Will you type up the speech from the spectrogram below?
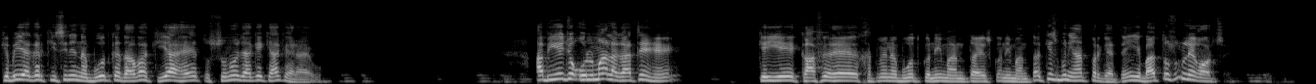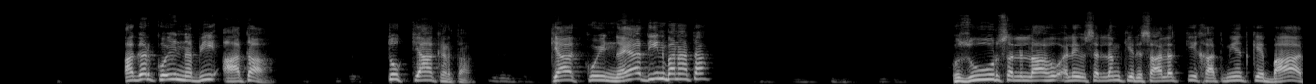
کہ بھئی اگر کسی نے نبوت کا دعویٰ کیا ہے تو سنو جا کے کیا کہہ رہا ہے وہ۔ اب یہ جو علماء لگاتے ہیں کہ یہ کافر ہے، ختم نبوت کو نہیں مانتا، اس کو نہیں مانتا، کس بنیاد پر کہتے ہیں؟ یہ بات تو سن لیں غور سے۔ اگر کوئی نبی آتا تو کیا کرتا؟ کیا کوئی نیا دین بناتا؟ حضور صلی اللہ علیہ وسلم کی رسالت کی خاتمیت کے بعد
